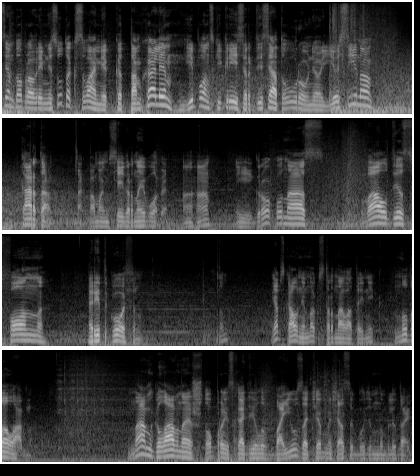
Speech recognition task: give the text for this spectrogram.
Всем доброго времени суток, с вами Каттамхали, японский крейсер 10 уровня Йосино, карта, так, по-моему, Северные воды, ага, и игрок у нас Валдис фон Ритгофен. Ну, я бы сказал, немного странноватый ник, ну да ладно. Нам главное, что происходило в бою, зачем мы сейчас и будем наблюдать.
